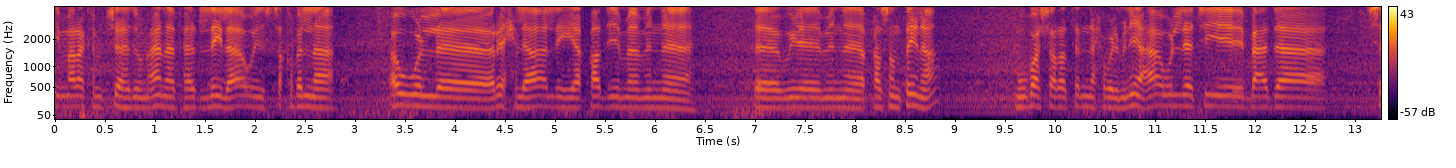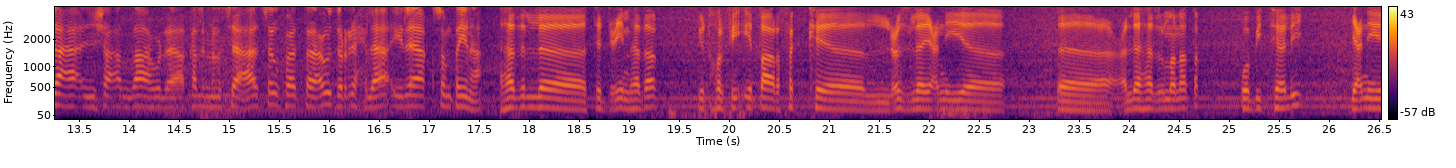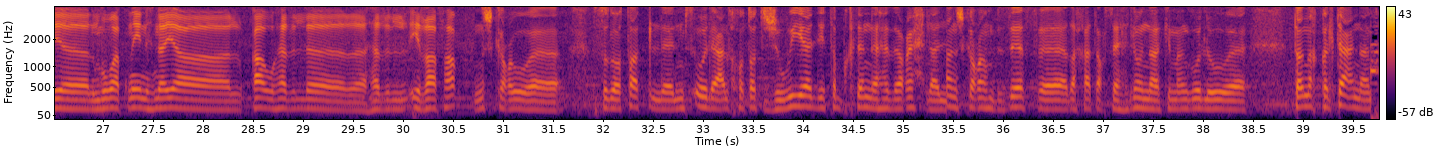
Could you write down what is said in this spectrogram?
كما راكم تشاهدوا معنا في هذه الليلة وين استقبلنا أول آه، رحلة اللي هي قادمة من آه، آه، من قسنطينة مباشرة نحو المنيعة والتي بعد ساعة إن شاء الله ولا أقل من ساعة سوف تعود الرحلة إلى قسنطينة. هذا التدعيم هذا يدخل في إطار فك العزلة يعني على هذه المناطق وبالتالي يعني آه، المواطنين هنايا لقاو هذا هذه الإضافة. نشكروا آه، السلطات المسؤولة على الخطوط الجوية اللي طبقت لنا هذه الرحلة. نشكرهم بزاف آه، على خاطر سهلونا كما نقولوا التنقل تاعنا.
